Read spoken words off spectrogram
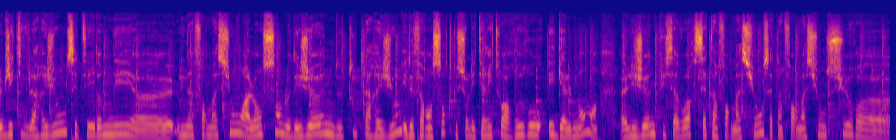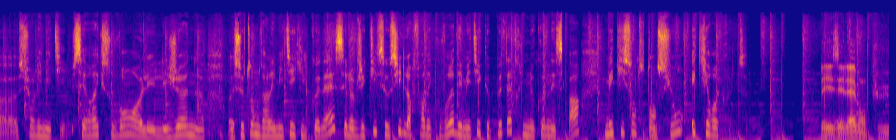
L'objectif de la région, c'était d'emmener euh, une information à l'ensemble des jeunes de toute la région et de faire en sorte que sur les territoires ruraux également, euh, les jeunes puissent avoir cette information, cette information sur, euh, sur les métiers. C'est vrai que souvent les, jeunes se tournent vers les métiers qu'ils connaissent et l'objectif c'est aussi de leur faire découvrir des métiers que peut-être ils ne connaissent pas mais qui sont en tension et qui recrutent. Les élèves ont pu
